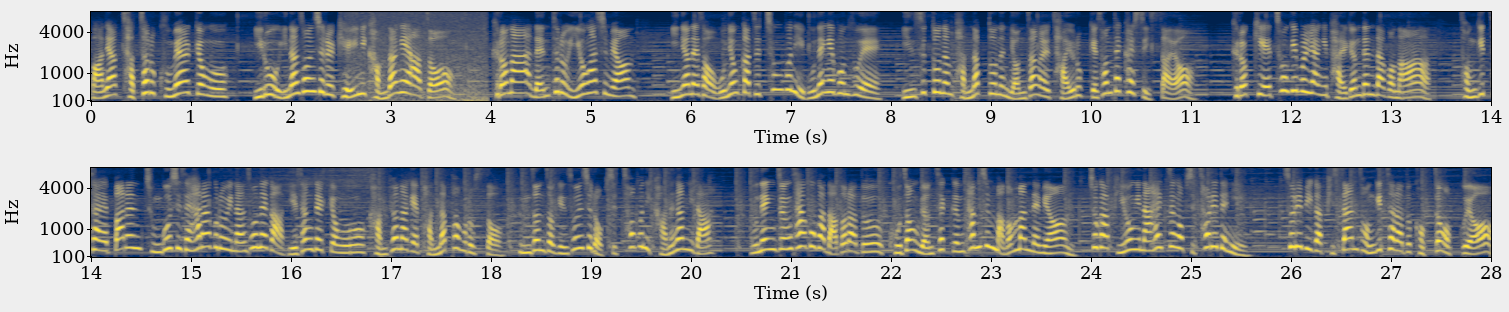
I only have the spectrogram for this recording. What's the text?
만약 자차로 구매할 경우 이로 인한 손실을 개인이 감당해야 하죠. 그러나 렌트로 이용하시면 2년에서 5년까지 충분히 운행해 본 후에 인수 또는 반납 또는 연장을 자유롭게 선택할 수 있어요. 그렇기에 초기 불량이 발견된다거나 전기차의 빠른 중고 시세 하락으로 인한 손해가 예상될 경우 간편하게 반납함으로써 금전적인 손실 없이 처분이 가능합니다. 운행 중 사고가 나더라도 고정 면책금 30만 원만 내면 추가 비용이나 할증 없이 처리되니 수리비가 비싼 전기차라도 걱정 없고요.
